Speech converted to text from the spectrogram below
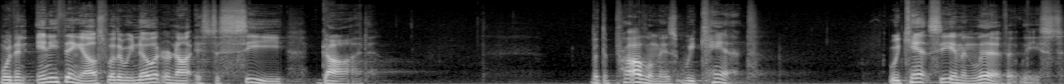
more than anything else, whether we know it or not, is to see God. But the problem is we can't. We can't see Him and live, at least.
